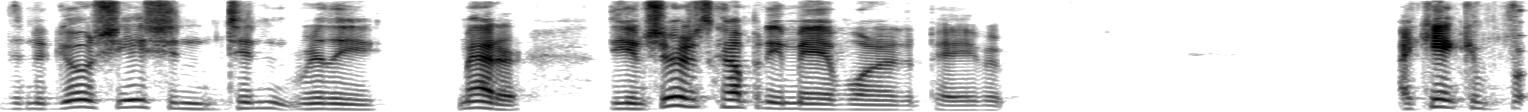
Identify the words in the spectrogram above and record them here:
the negotiation didn't really matter. The insurance company may have wanted to pay, but I can't confirm.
